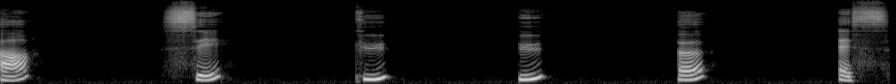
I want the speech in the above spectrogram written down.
A Q U E S.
